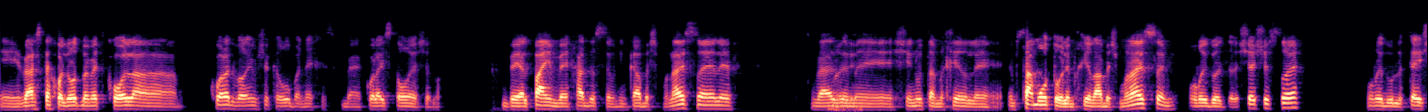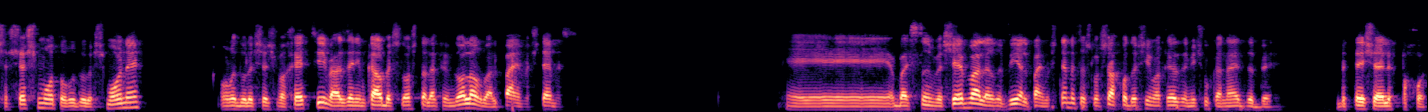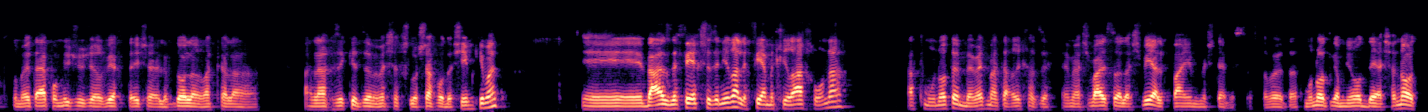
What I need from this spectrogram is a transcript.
אה, ואז אתה יכול לראות באמת כל, ה, כל הדברים שקרו בנכס, כל ההיסטוריה שלו. ב-2011 הוא נמכר ב-18,000, ואז הם שינו את המחיר, הם שמו אותו למכירה ב-18, הורידו את זה ל-16, הורידו ל-9,600, הורידו ל-8, הורידו ל-6.5, ואז זה נמכר ב-3,000 דולר ב-2012. ב-27 לרביעי 2012, שלושה חודשים אחרי זה מישהו קנה את זה ב-9,000 פחות. זאת אומרת, היה פה מישהו שהרוויח 9,000 דולר רק על, ה... על להחזיק את זה במשך שלושה חודשים כמעט. אה, ואז לפי איך שזה נראה, לפי המכירה האחרונה, התמונות הן באמת מהתאריך הזה, הן מה-17 לשביעי 2012. זאת אומרת, התמונות גם נראות די ישנות,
